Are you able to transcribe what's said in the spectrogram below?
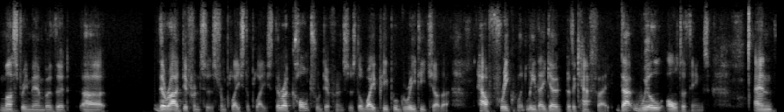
must remember that uh, there are differences from place to place. There are cultural differences, the way people greet each other, how frequently they go to the cafe. That will alter things. And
